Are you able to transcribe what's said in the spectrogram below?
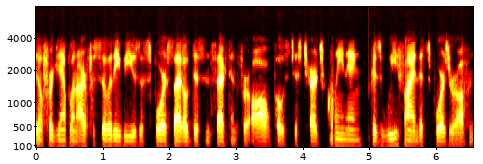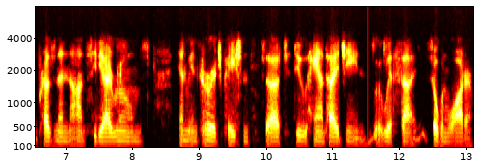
so, for example, in our facility, we use a sporicidal disinfectant for all post-discharge cleaning because we find that spores are often present in non-CDI rooms, and we encourage patients uh, to do hand hygiene with uh, soap and water.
